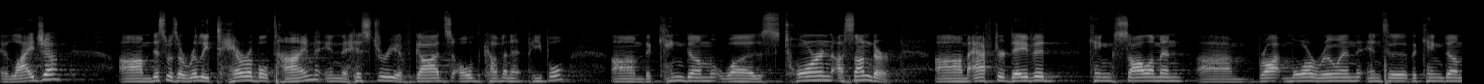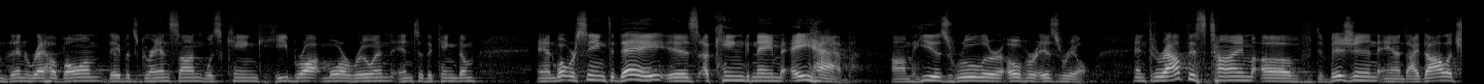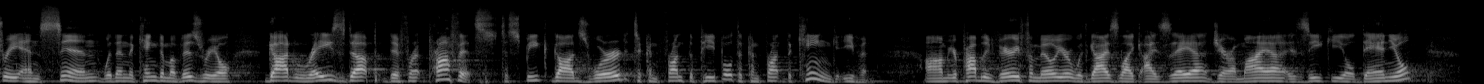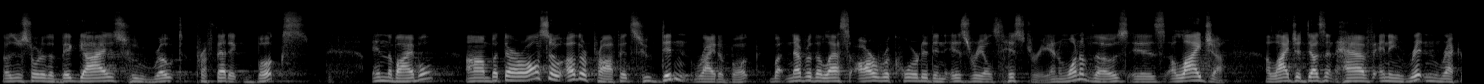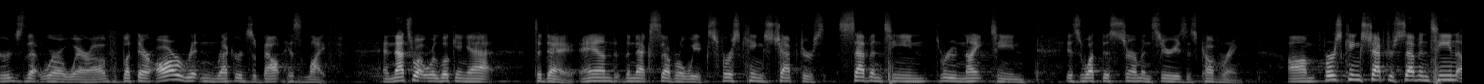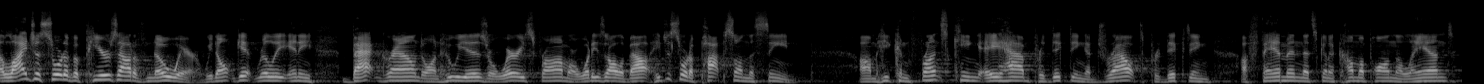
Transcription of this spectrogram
Elijah. Um, this was a really terrible time in the history of God's old covenant people. Um, the kingdom was torn asunder. Um, after David, King Solomon um, brought more ruin into the kingdom. Then Rehoboam, David's grandson, was king. He brought more ruin into the kingdom. And what we're seeing today is a king named Ahab. Um, he is ruler over Israel. And throughout this time of division and idolatry and sin within the kingdom of Israel, God raised up different prophets to speak God's word, to confront the people, to confront the king, even. Um, you're probably very familiar with guys like Isaiah, Jeremiah, Ezekiel, Daniel. Those are sort of the big guys who wrote prophetic books in the Bible. Um, but there are also other prophets who didn't write a book, but nevertheless are recorded in Israel's history. And one of those is Elijah. Elijah doesn't have any written records that we're aware of, but there are written records about his life. And that's what we're looking at today and the next several weeks. 1 Kings chapters 17 through 19 is what this sermon series is covering. Um, 1 Kings chapter 17, Elijah sort of appears out of nowhere. We don't get really any background on who he is or where he's from or what he's all about. He just sort of pops on the scene. Um, he confronts King Ahab, predicting a drought, predicting a famine that's going to come upon the land.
